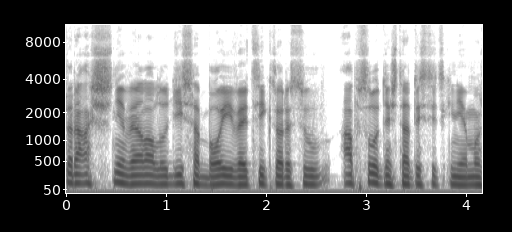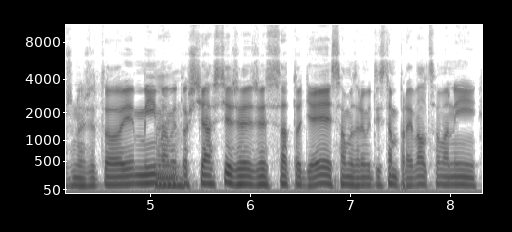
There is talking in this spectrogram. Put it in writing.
strašne veľa ľudí sa bojí veci, ktoré sú absolútne štatisticky nemožné. Že to je, my mm. máme to šťastie, že, že sa to deje. Samozrejme, ty si tam prevalcovaný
